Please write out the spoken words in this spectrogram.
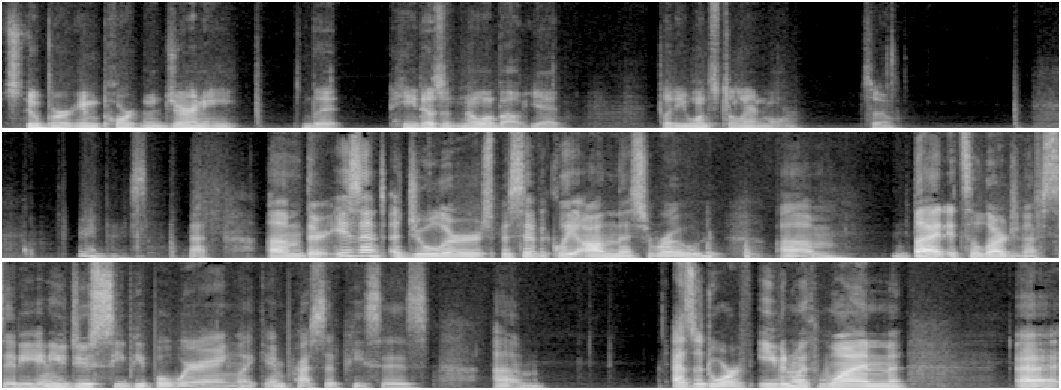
super important journey that he doesn't know about yet, but he wants to learn more. So Very nice. That. Um, there isn't a jeweler specifically on this road, um, but it's a large enough city, and you do see people wearing like impressive pieces. Um, as a dwarf, even with one uh,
